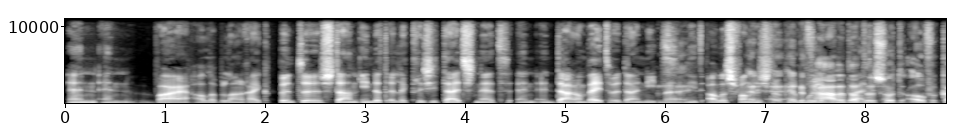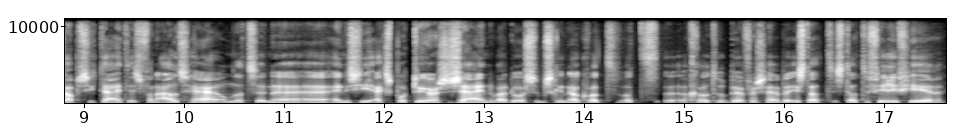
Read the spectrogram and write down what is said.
En, en waar alle belangrijke punten staan in dat elektriciteitsnet. En, en daarom weten we daar niet, nee. niet alles van. En, dus en de verhalen dat er een soort overcapaciteit is van oudsher. Omdat ze een uh, energie-exporteurs zijn. Waardoor ze misschien ook wat, wat uh, grotere buffers hebben. Is dat, is dat te verifiëren?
